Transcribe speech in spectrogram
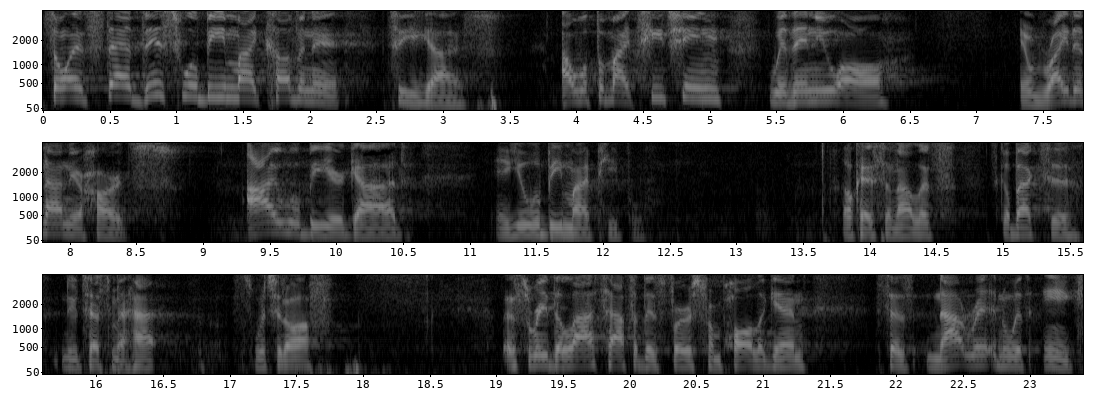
So instead, this will be my covenant to you guys. I will put my teaching within you all and write it on your hearts. I will be your God, and you will be my people. Okay, so now let's, let's go back to New Testament hat, switch it off. Let's read the last half of this verse from Paul again. It says, Not written with ink,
